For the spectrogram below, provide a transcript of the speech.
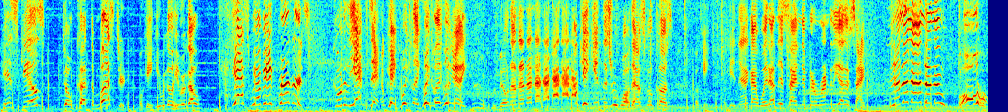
his skills don't cut the mustard. Okay, here we go, here we go. Yes, we have eight burgers. Go to the exit. Okay, quickly, quickly, quickly. No, no, no, no, no, no, no, no. Okay, get in this room. Whoa, that was so close. Okay, okay, then I gotta wait on this side and then I'm gonna run to the other side. No, no, no, no, no. Oh,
